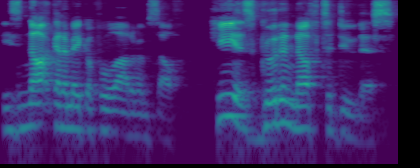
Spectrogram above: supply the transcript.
He's not going to make a fool out of himself. He is good enough to do this.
